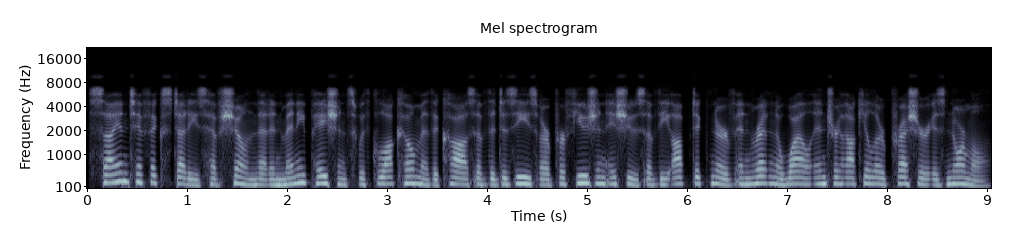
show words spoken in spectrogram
Scientific studies have shown that in many patients with glaucoma the cause of the disease are perfusion issues of the optic nerve and retina while intraocular pressure is normal.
